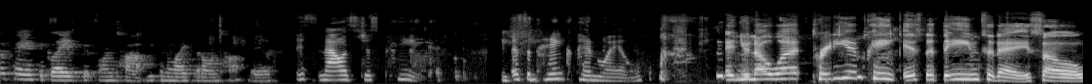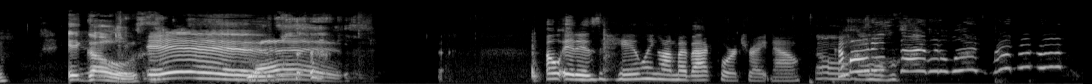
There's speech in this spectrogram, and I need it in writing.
Okay, if the glaze gets on top, you can wipe it on top there. It's now it's just pink. It's a pink pinwheel. and you know what? Pretty in pink is the theme today. So it goes. It is. Yes. Oh, it is hailing on my back porch right now. Oh, Come on no. inside, little one. Run, run, run.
